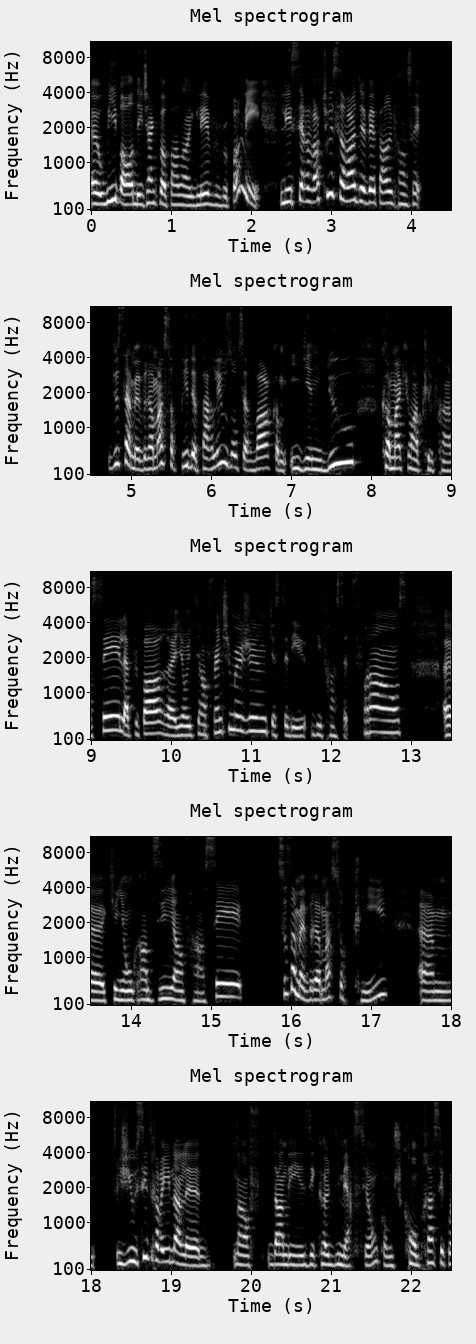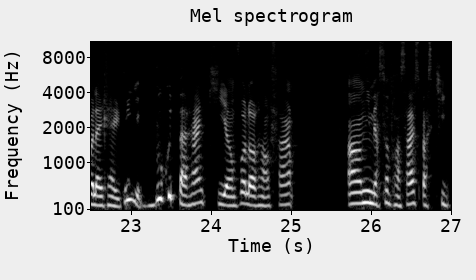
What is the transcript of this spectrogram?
Euh, oui, il va y avoir des gens qui vont parler anglais, veux, veux pas, mais les serveurs, tous les serveurs devaient parler français. Juste ça m'a vraiment surpris de parler aux autres serveurs comme ils viennent d'où, comment ils ont appris le français. La plupart, euh, ils ont été en French Immersion, que c'était des, des, Français de France, euh, qu'ils ont grandi en français. Ça, ça m'a vraiment surpris. Euh, j'ai aussi travaillé dans le dans, dans des écoles d'immersion, comme je comprends c'est quoi la réalité. Il y a beaucoup de parents qui envoient leurs enfants en immersion française parce qu'ils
